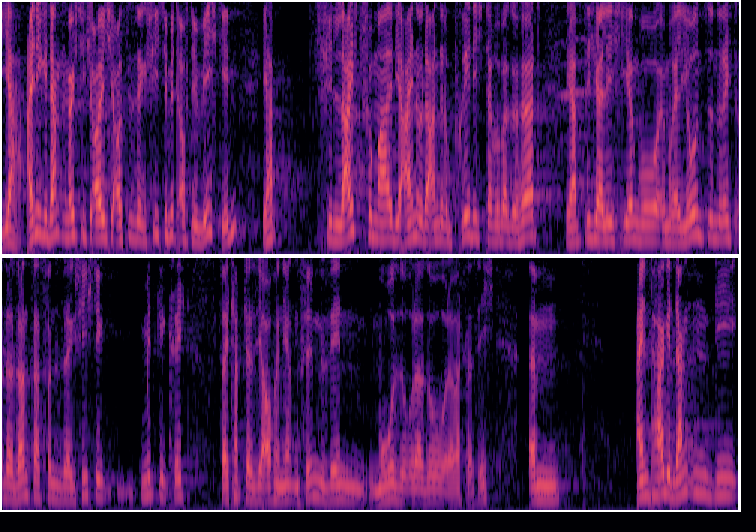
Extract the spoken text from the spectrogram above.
Ja, einige Gedanken möchte ich euch aus dieser Geschichte mit auf den Weg geben. Ihr habt vielleicht schon mal die eine oder andere Predigt darüber gehört. Ihr habt sicherlich irgendwo im Religionsunterricht oder sonst was von dieser Geschichte mitgekriegt. Vielleicht habt ihr sie auch in irgendeinem Film gesehen, Mose oder so oder was weiß ich. Ähm, ein paar Gedanken, die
